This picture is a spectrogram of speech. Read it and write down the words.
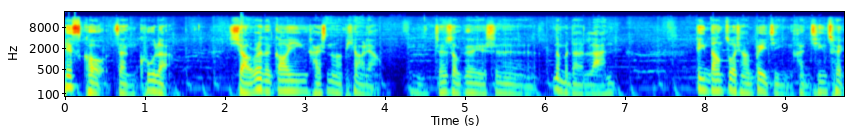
Pisco 整哭了，小润的高音还是那么漂亮，嗯，整首歌也是那么的蓝，叮当作响的背景很清脆。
